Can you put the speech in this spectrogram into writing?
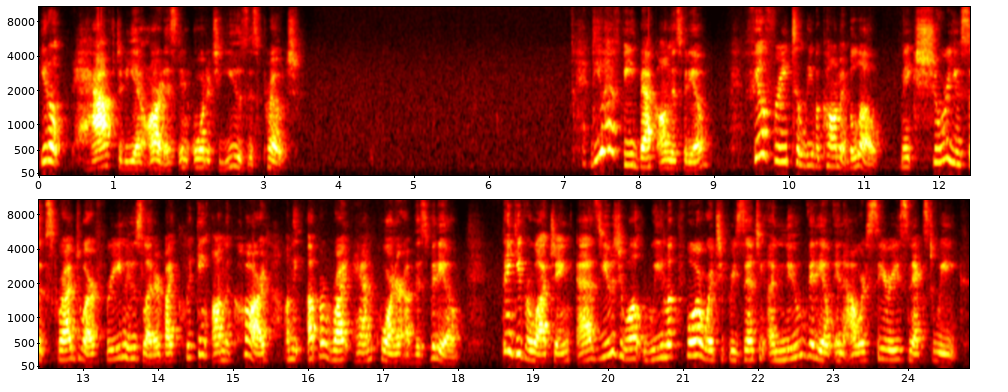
you don't have to be an artist in order to use this approach. Do you have feedback on this video? Feel free to leave a comment below. Make sure you subscribe to our free newsletter by clicking on the card on the upper right hand corner of this video. Thank you for watching. As usual, we look forward to presenting a new video in our series next week.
